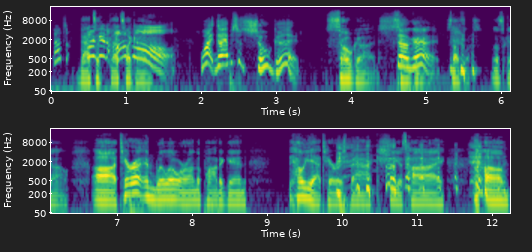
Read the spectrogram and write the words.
That's That's a- fucking that's like a- awful. Why? The episode's so good. So good. So good. Selfless. Let's go. Uh, Tara and Willow are on the pod again. Hell yeah, Tara's back. she is high. Um,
